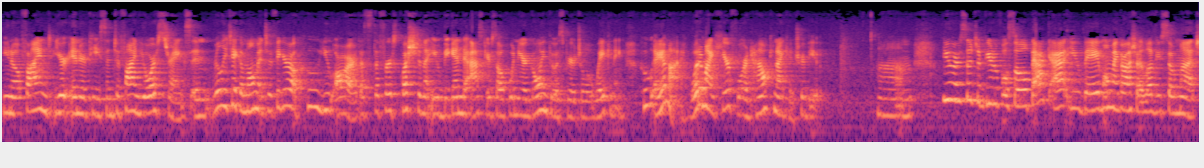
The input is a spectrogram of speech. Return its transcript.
you know, find your inner peace and to find your strengths and really take a moment to figure out who you are. That's the first question that you begin to ask yourself when you're going through a spiritual awakening. Who am I? What am I here for and how can I contribute? Um, you are such a beautiful soul. Back at you, babe. Oh my gosh, I love you so much.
